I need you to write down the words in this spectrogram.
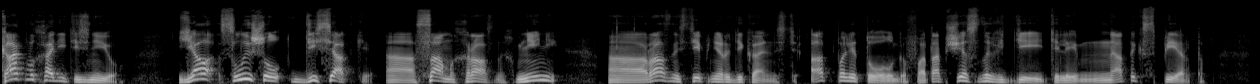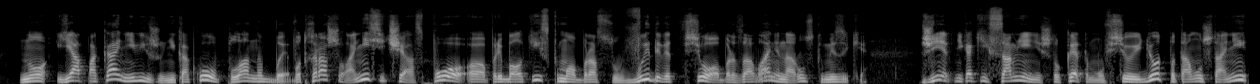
Как выходить из нее? Я слышал десятки а, самых разных мнений, а, разной степени радикальности. От политологов, от общественных деятелей, от экспертов но я пока не вижу никакого плана Б. Вот хорошо, они сейчас по э, прибалтийскому образцу выдавят все образование на русском языке. Же нет никаких сомнений, что к этому все идет, потому что они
